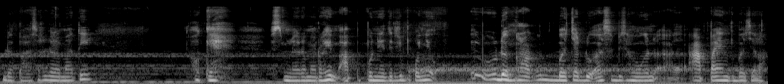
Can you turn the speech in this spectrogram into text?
udah pasrah dalam hati. Oke Bismillahirrahmanirrahim apa pun yang terjadi pokoknya udah nggak aku baca doa sebisa mungkin apa yang dibaca lah.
